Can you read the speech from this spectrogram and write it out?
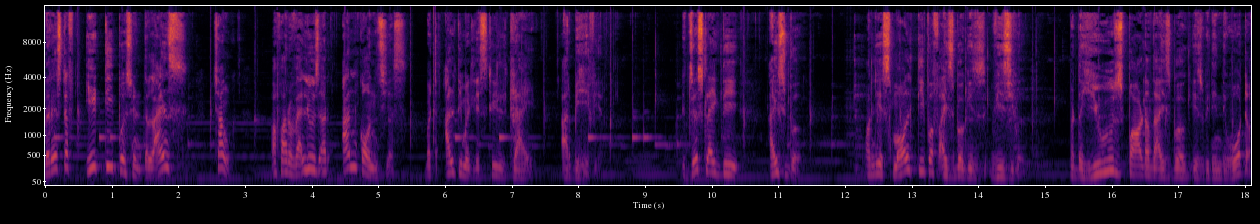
The rest of 80%, the lion's chunk of our values are unconscious but ultimately still drive our behavior. It's just like the iceberg. Only a small tip of iceberg is visible, but the huge part of the iceberg is within the water.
